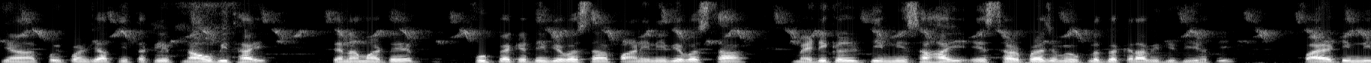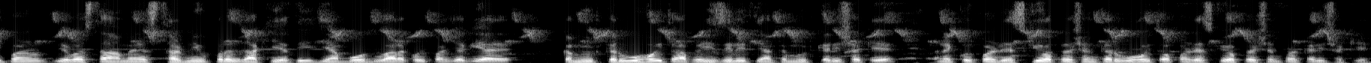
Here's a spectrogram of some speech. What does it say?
ત્યાં કોઈપણ જાતની તકલીફ ના ઊભી થાય, તેના માટે ફૂડ પેકેટની વ્યવસ્થા, પાણીની વ્યવસ્થા મેડિકલ ટીમની સહાય એ સ્થળ પર જ અમે ઉપલબ્ધ કરાવી દીધી હતી. ફાયર ટીમની પણ વ્યવસ્થા અમે સ્થળની ઉપર જ રાખી હતી. જ્યાં બોટ દ્વારા કોઈપણ જગ્યાએ કમ્યુટ કરવું હોય તો આપણે ઇઝીલી ત્યાં કમ્યુટ કરી શકીએ અને કોઈપણ રેસ્ક્યુ ઓપરેશન કરવું હોય તો પણ રેસ્ક્યુ ઓપરેશન પણ કરી શકીએ.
